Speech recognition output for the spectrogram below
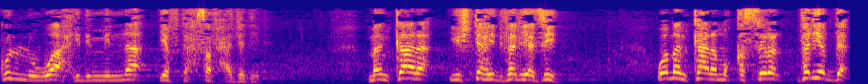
كل واحد منا يفتح صفحة جديدة. من كان يجتهد فليزيد ومن كان مقصرا فليبدأ.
